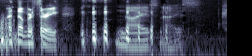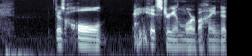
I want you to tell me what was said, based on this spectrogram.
number three. nice, nice. There's a whole history and lore behind it.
